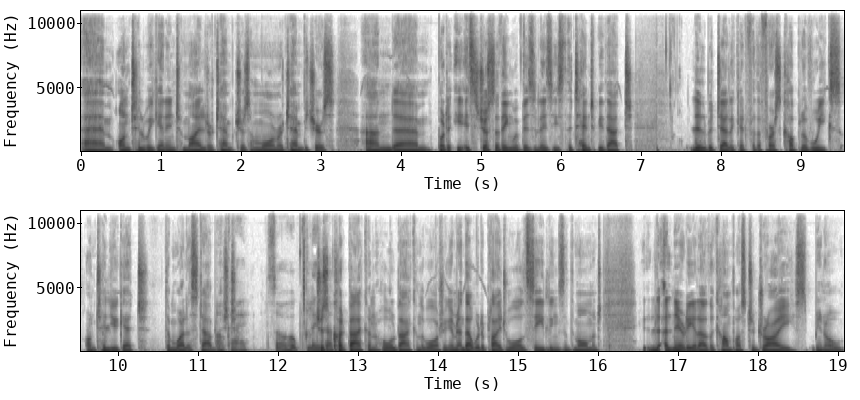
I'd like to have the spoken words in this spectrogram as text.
um, until we get into milder temperatures and warmer temperatures. And um, but it's just the thing with busy lizzies; they tend to be that little bit delicate for the first couple of weeks until you get them well established. Okay. So hopefully Just cut back and hold back on the watering, and that would apply to all seedlings at the moment. L- nearly allow the compost to dry, you know,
